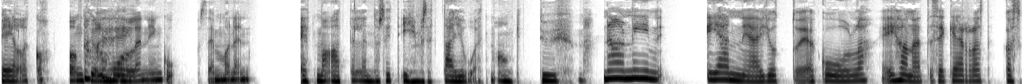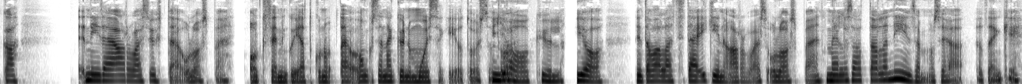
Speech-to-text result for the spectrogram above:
pelko on okay. kyllä mulle niin kuin semmoinen että mä ajattelen, että no sit ihmiset tajuu, että mä oonkin tyhmä. Nämä on niin jänniä juttuja kuulla ja ihana, että se kerrot, koska niitä ei arvaisi yhtään ulospäin. Onko se niin jatkunut tai onko se näkynyt muissakin jutuissa? Tuo? Joo, kyllä. Joo, niin tavallaan, että sitä ei ikinä arvaisi ulospäin. Meillä saattaa olla niin semmoisia jotenkin.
